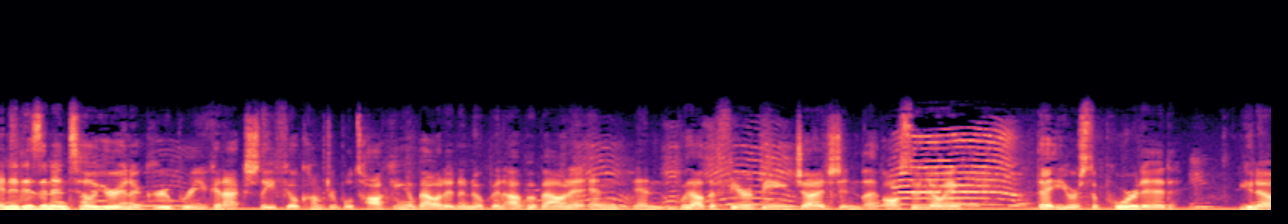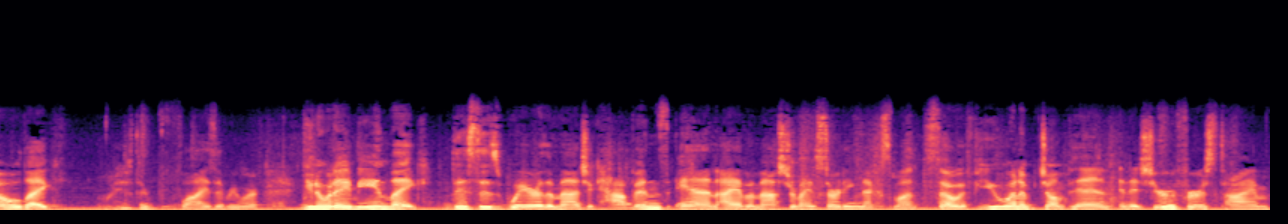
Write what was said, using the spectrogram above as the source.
And it isn't until you're in a group where you can actually feel comfortable talking about it and open up about it and and without the fear of being judged and also knowing that you're supported, you know, like why is there flies everywhere? You know what I mean? Like, this is where the magic happens, and I have a mastermind starting next month. So, if you want to jump in and it's your first time,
